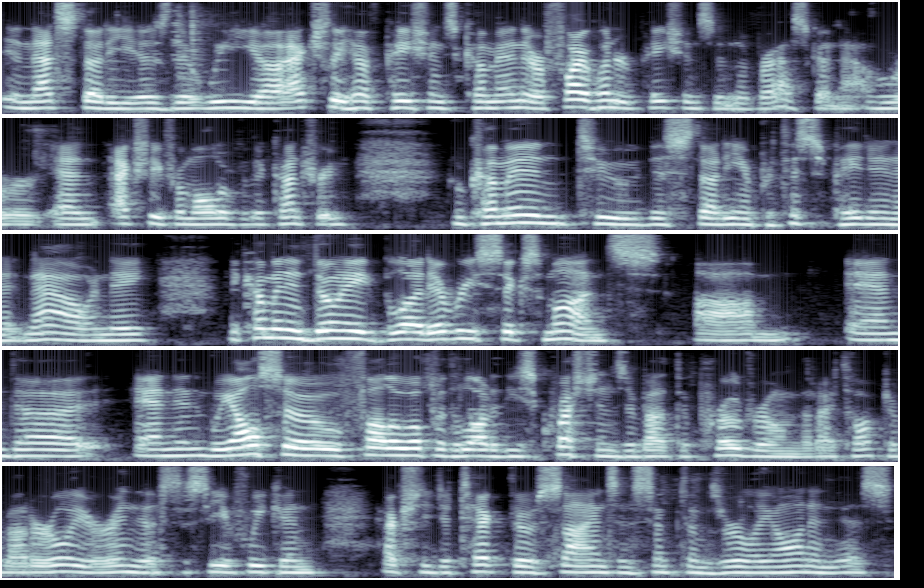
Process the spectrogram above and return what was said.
in that study is that we uh, actually have patients come in. There are 500 patients in Nebraska now who are, and actually from all over the country, who come into this study and participate in it now. And they they come in and donate blood every six months. Um, and, uh, and then we also follow up with a lot of these questions about the prodrome that I talked about earlier in this to see if we can actually detect those signs and symptoms early on in this.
